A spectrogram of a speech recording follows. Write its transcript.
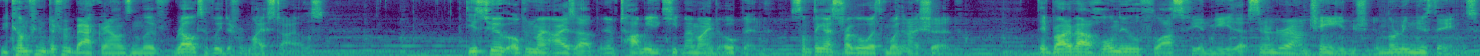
We come from different backgrounds and live relatively different lifestyles. These two have opened my eyes up and have taught me to keep my mind open, something I struggle with more than I should. They've brought about a whole new philosophy in me that centered around change and learning new things.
